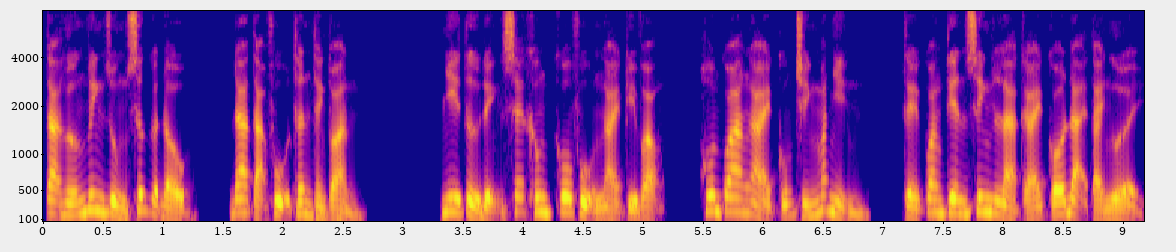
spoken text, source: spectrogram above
Tạ hướng vinh dùng sức gật đầu, đa tạ phụ thân thành toàn. Nhi tử định sẽ không cô phụ ngài kỳ vọng, hôm qua ngài cũng chính mắt nhìn, tề quang tiên sinh là cái có đại tài người,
